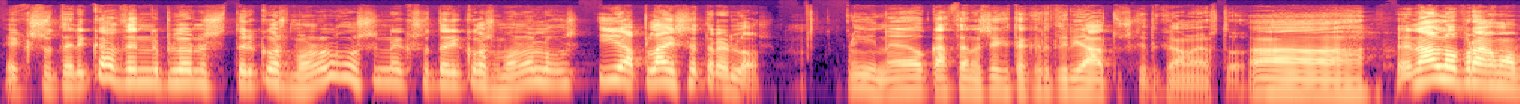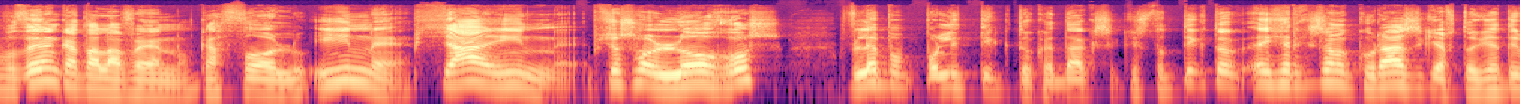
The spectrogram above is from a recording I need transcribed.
εξωτερικά. Δεν είναι πλέον εσωτερικός μονόλογος. Είναι εξωτερικός μονόλογος ή απλά είσαι τρελός. Είναι, ο καθένας έχει τα κριτηριά του σχετικά με αυτό. Α, ένα άλλο πράγμα που δεν καταλαβαίνω καθόλου είναι ποια είναι, ποιος ο λόγος Βλέπω πολύ TikTok, εντάξει. Και στο TikTok έχει αρχίσει να με κουράζει και αυτό γιατί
